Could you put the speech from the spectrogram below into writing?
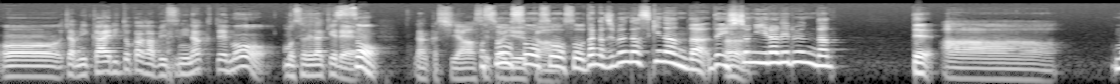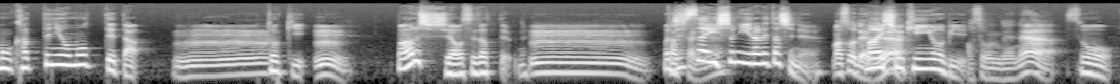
うんじゃあ見返りとかが別になくてももうそれだけでそう。なんか幸せとそういうか。そうそうそうだから自分が好きなんだ。でうん。一緒にいられるんだって、ああもう勝手に思ってたうーん。時、うんまあ、ある種幸せだったよね、うーん。まあ、実際一緒緒にいられたしね。まあそうだよね。毎週金曜日。遊んでね。そう。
